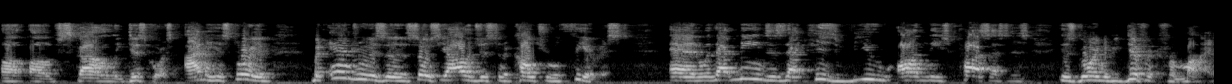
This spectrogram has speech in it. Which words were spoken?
uh, of scholarly discourse. I'm a historian, but Andrew is a sociologist and a cultural theorist. And what that means is that his view on these processes is going to be different from mine.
